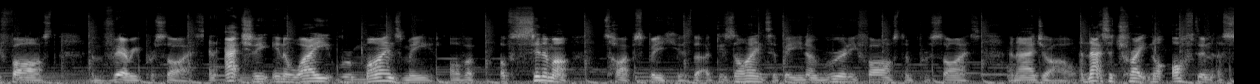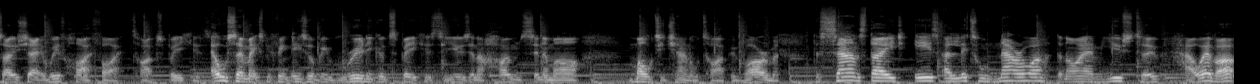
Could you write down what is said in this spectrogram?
fast and very precise. And actually in a way reminds me of a of cinema type speakers that are designed to be you know really fast and precise and agile. And that's a trait not often associated with hi-fi type speakers. It also makes me think these would be really good speakers to use in a home cinema multi-channel type environment. The soundstage is a little narrower than I am used to. However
